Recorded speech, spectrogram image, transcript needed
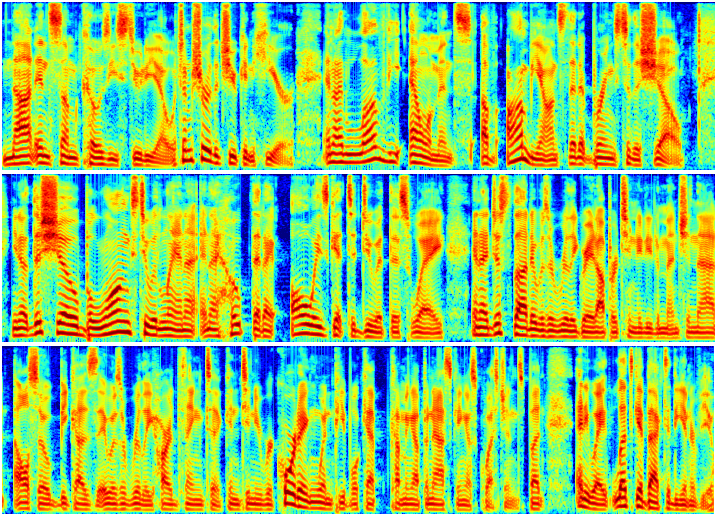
not in some cozy studio, which I'm sure that you can hear. And I love the elements of ambiance that it brings to the show. You know, this show belongs to Atlanta, and I hope that I always get to do it this way. And I just thought it was a really great opportunity to mention that. Also, because it was a really hard thing to continue recording when people kept coming up and asking us questions. But anyway, let's get back to the interview.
